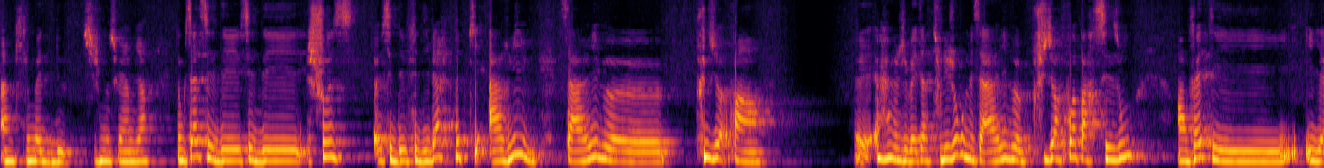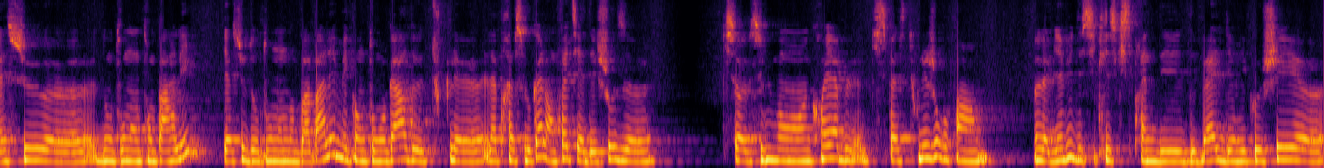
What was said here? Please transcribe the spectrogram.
un kilomètre deux, si je me souviens bien. Donc ça, c'est des, c'est des choses, c'est des faits divers qui arrivent. Ça arrive plusieurs, enfin euh, je vais dire tous les jours, mais ça arrive plusieurs fois par saison, en fait, il y a ceux euh, dont on entend parler, il y a ceux dont on n'entend pas parler, mais quand on regarde toute la, presse locale, en fait, il y a des choses euh, qui sont absolument incroyables, qui se passent tous les jours. Enfin, on l'a bien vu, des cyclistes qui se prennent des, des balles, des ricochets. Euh,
